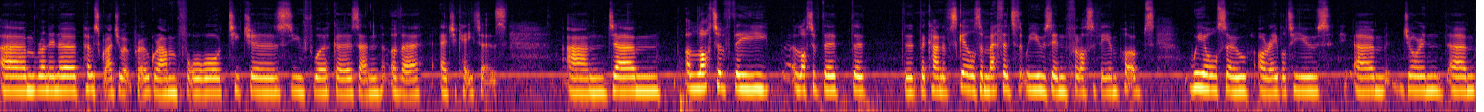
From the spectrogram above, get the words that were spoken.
um, running a postgraduate programme for teachers, youth workers, and other educators. And um, a lot of the a lot of the, the the the kind of skills and methods that we use in philosophy and pubs, we also are able to use um, during um,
